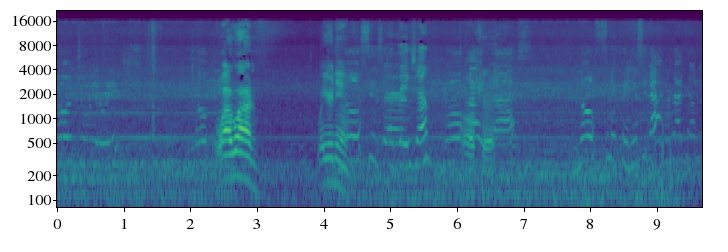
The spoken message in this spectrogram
no jewelry. No, Wagwan. What's your name? no scissors. Deja. No Okay. eyeglass. No flipping. You see that? What I tell you?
